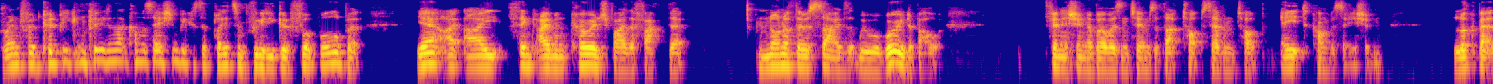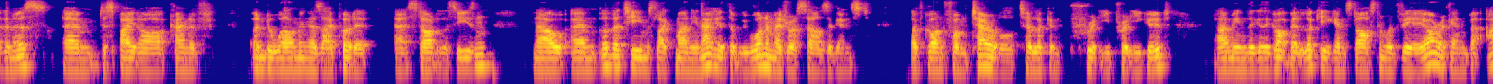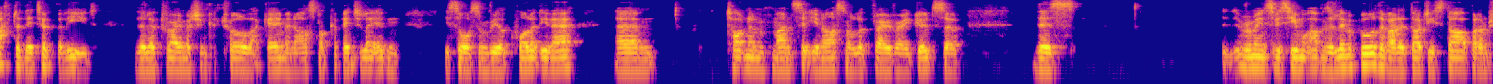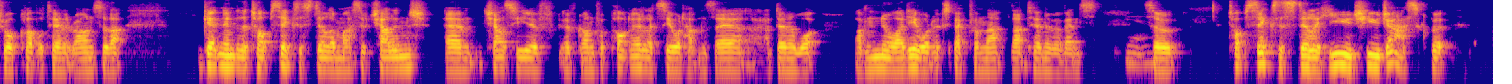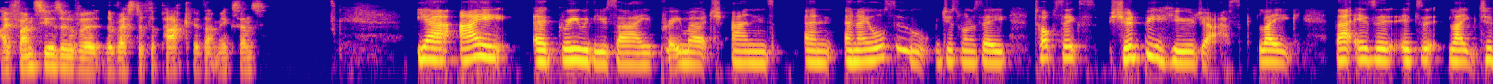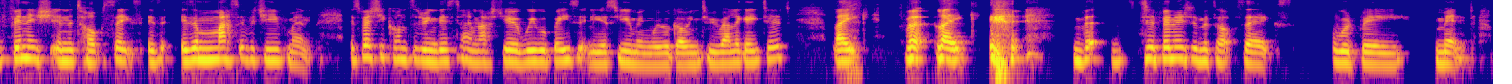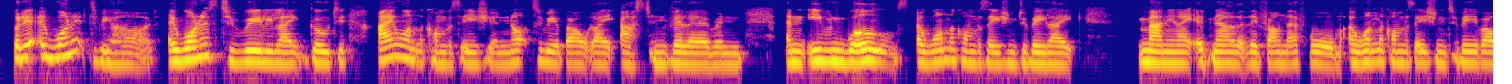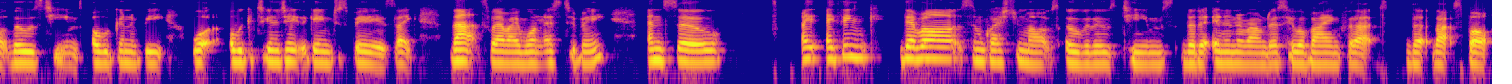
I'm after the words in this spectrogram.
Brentford could be included in that conversation because they've played some really good football. But yeah, I, I think I'm encouraged by the fact that none of those sides that we were worried about finishing above us in terms of that top seven, top eight conversation look better than us, um, despite our kind of underwhelming, as I put it, at start of the season. Now, um, other teams like Man United that we want to measure ourselves against have gone from terrible to looking pretty, pretty good. I mean, they, they got a bit lucky against Arsenal with VAR again, but after they took the lead, they looked very much in control of that game, and Arsenal capitulated, and you saw some real quality there. Um, Tottenham, Man City, and Arsenal look very, very good. So there's it remains to be seen what happens at Liverpool. They've had a dodgy start, but I'm sure Klopp will turn it around so that getting into the top six is still a massive challenge. Um, Chelsea have, have gone for Potter. Let's see what happens there. I don't know what I've no idea what to expect from that that turn of events. Yeah. So top six is still a huge, huge ask, but I fancy us over the rest of the pack, if that makes sense. Yeah, I agree with you, Si, pretty much. And and and I also just want to say top six should be a huge ask. Like that is a it's a, like to finish in the top six is is a massive achievement, especially considering this time last year we were basically assuming we were going to be relegated. Like but like the, to finish in the top six would be mint. But it, I want it to be hard. I want us to really like go to. I want the conversation not to be about like Aston Villa and and even Wolves. I want the conversation to be like Man United now that they've found their form. I want the conversation to be about those teams. Are we going to be what? Are we going to take the game to Spurs? Like that's where I want us to be. And so, I I think there are some question marks over those teams that are in and around us who are vying for that that that spot.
